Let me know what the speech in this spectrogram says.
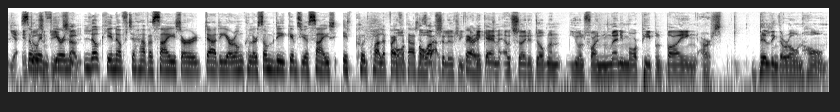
yeah. so if you're self- lucky enough to have a site, or daddy or uncle or somebody gives you a site, it could qualify oh, for that oh, as well. absolutely. Very and again, good. outside of Dublin, you'll find many more people buying or building their own home.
